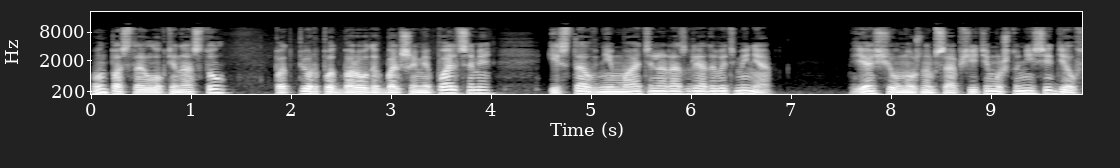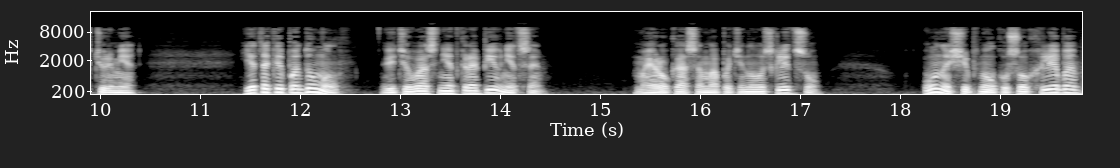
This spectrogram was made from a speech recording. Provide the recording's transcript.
Он поставил локти на стол, подпер подбородок большими пальцами и стал внимательно разглядывать меня. Я счел нужным сообщить ему, что не сидел в тюрьме. «Я так и подумал, ведь у вас нет крапивницы». Моя рука сама потянулась к лицу. Он ощипнул кусок хлеба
